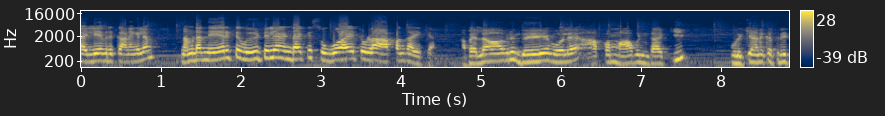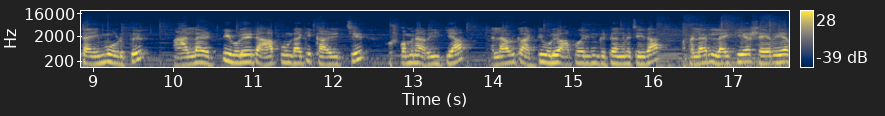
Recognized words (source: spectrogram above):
വലിയവർക്കാണെങ്കിലും നമ്മുടെ നേരിട്ട് വീട്ടിലെ ഉണ്ടാക്കി സുഖമായിട്ടുള്ള ആപ്പം കഴിക്കാം. അപ്പൊ എല്ലാവരും ഇതേപോലെ ആപ്പം മാവ് ഉണ്ടാക്കി കുളിക്കാനൊക്കെ ഇത്തിരി ടൈം കൊടുത്ത് നല്ല അടിപൊളിയായിട്ട് ആപ്പം ഉണ്ടാക്കി കഴിച്ച് പുഷ്പമ്മനെ അറിയിക്കുക. എല്ലാവർക്കും അടിപൊളി ആപ്പ് ആയിരിക്കും കിട്ടുക. അങ്ങനെ ചെയ്താൽ അപ്പൊ എല്ലാവരും ലൈക്ക് ചെയ്യുക ഷെയർ ചെയ്യുക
